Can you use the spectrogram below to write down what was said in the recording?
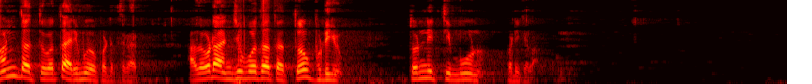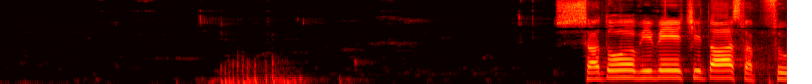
மண் தத்துவத்தை அறிமுகப்படுத்துகிறார் அதோட அஞ்சு பூத தத்துவம் பிடிக்கும் தொண்ணூற்றி மூணு படிக்கலாம். சதோ விவேச்சிதா ஸ்வப்சு.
